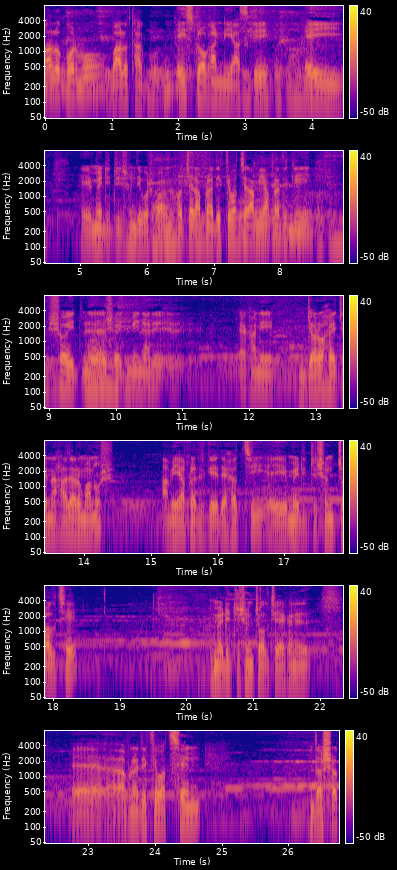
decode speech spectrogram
ভালো করব, ভালো থাকব। এই স্লোগান নিয়ে আজকে এই মেডিটেশন দিবস পালন হচ্ছে। আপনারা দেখতে পাচ্ছেন, আমি আপনাদেরকে শহীদ শহীদ মিনারে এখানে জড়ো হয়েছেন হাজারো মানুষ। আমি আপনাদেরকে দেখাচ্ছি, এই মেডিটেশন চলছে। মেডিটেশন চলছে এখানে। আপনারা দেখতে পাচ্ছেন দর্শক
